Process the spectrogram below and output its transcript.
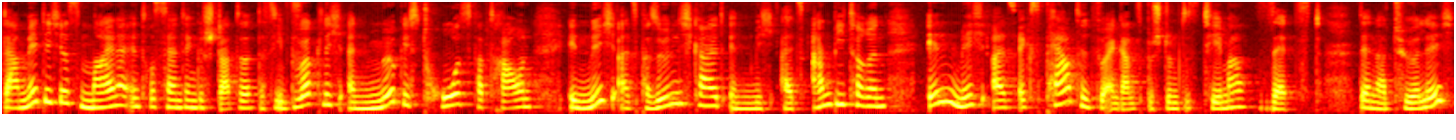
damit ich es meiner Interessentin gestatte, dass sie wirklich ein möglichst hohes Vertrauen in mich als Persönlichkeit, in mich als Anbieterin, in mich als Expertin für ein ganz bestimmtes Thema setzt. Denn natürlich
